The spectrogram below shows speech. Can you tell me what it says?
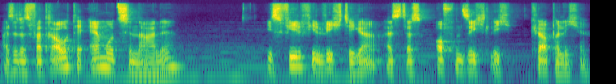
also das vertraute Emotionale, ist viel, viel wichtiger als das offensichtlich Körperliche.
